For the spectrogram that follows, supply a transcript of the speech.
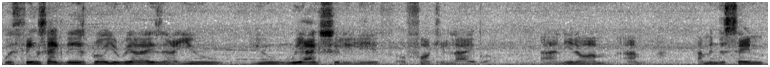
With things like this, bro, you realize that you you we actually live a fucking lie, bro. And you know, I'm I'm I'm in the same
